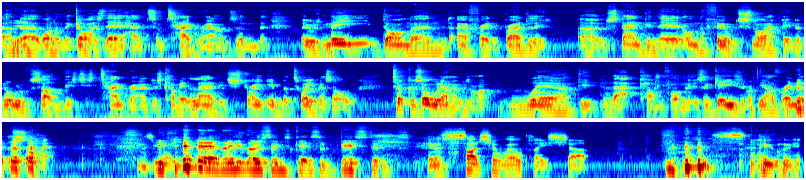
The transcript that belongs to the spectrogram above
and Yeah. uh, one of the guys there had some tag rounds, and there was me, Dom, and our friend Bradley. Um, standing there on the field sniping, and all of a sudden this just tag round just come in, landed straight in between us all, took us all out. It was like, where did that come from? And it was a geezer at the other end of the site. Yeah, they, those things get some distance. It was such a well placed shot. so weird.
